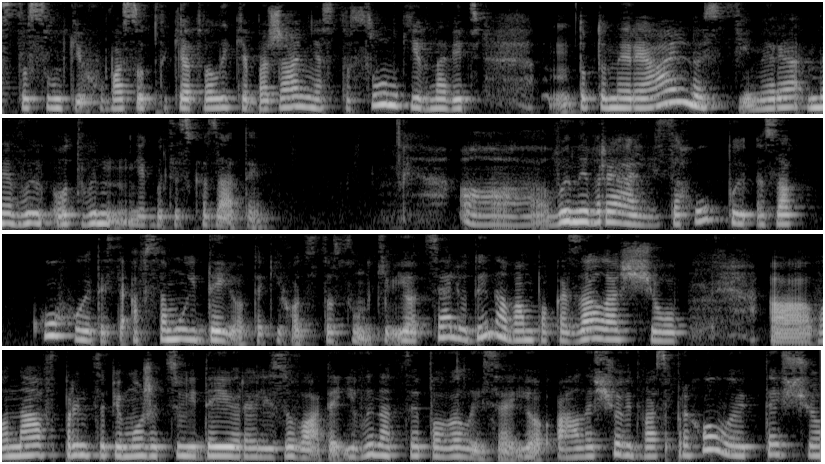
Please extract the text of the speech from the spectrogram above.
стосунків. У вас от таке от велике бажання стосунків, навіть тобто не реальності, не, не ви, от ви, як би це сказати, ви не в реальність захопи, закохуєтеся, а в саму ідею от таких от стосунків. І от ця людина вам показала, що вона, в принципі, може цю ідею реалізувати, і ви на це повелися. Але що від вас приховують? Те, що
